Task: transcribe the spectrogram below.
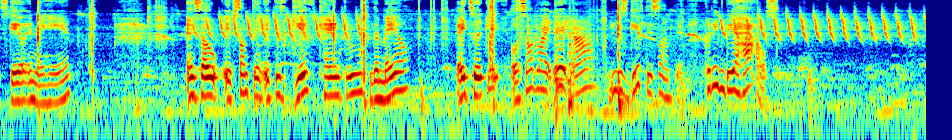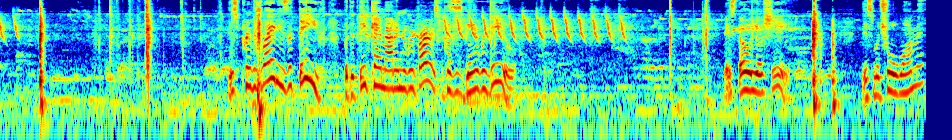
scale in their hand. And so if something, if this gift came through the mail, they took it or something like that, y'all. You was gifted something. Could even be a house. This privileged lady is a thief. But the thief came out in the reverse because it's being revealed. They stole your shit this mature woman,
